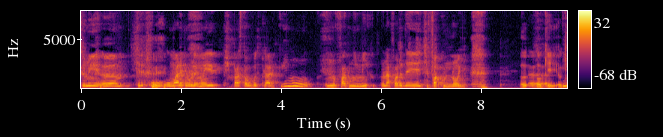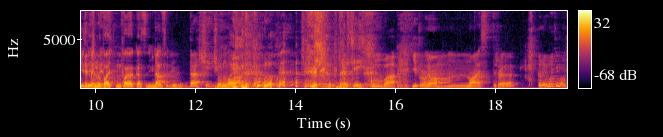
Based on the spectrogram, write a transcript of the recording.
că nu e, uh, cre, o, o mare problemă e, și pe asta o văd clar, că ei nu, nu fac nimic în afară de ce fac cu noi. O- Ok, ok. Deci Uh, independent. nu fac, nu fac acasă nimic. Da, asta e problema. dar și aici Bă, nu cumva, mai e de acolo. dar și aici cumva e problema noastră că noi motivăm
